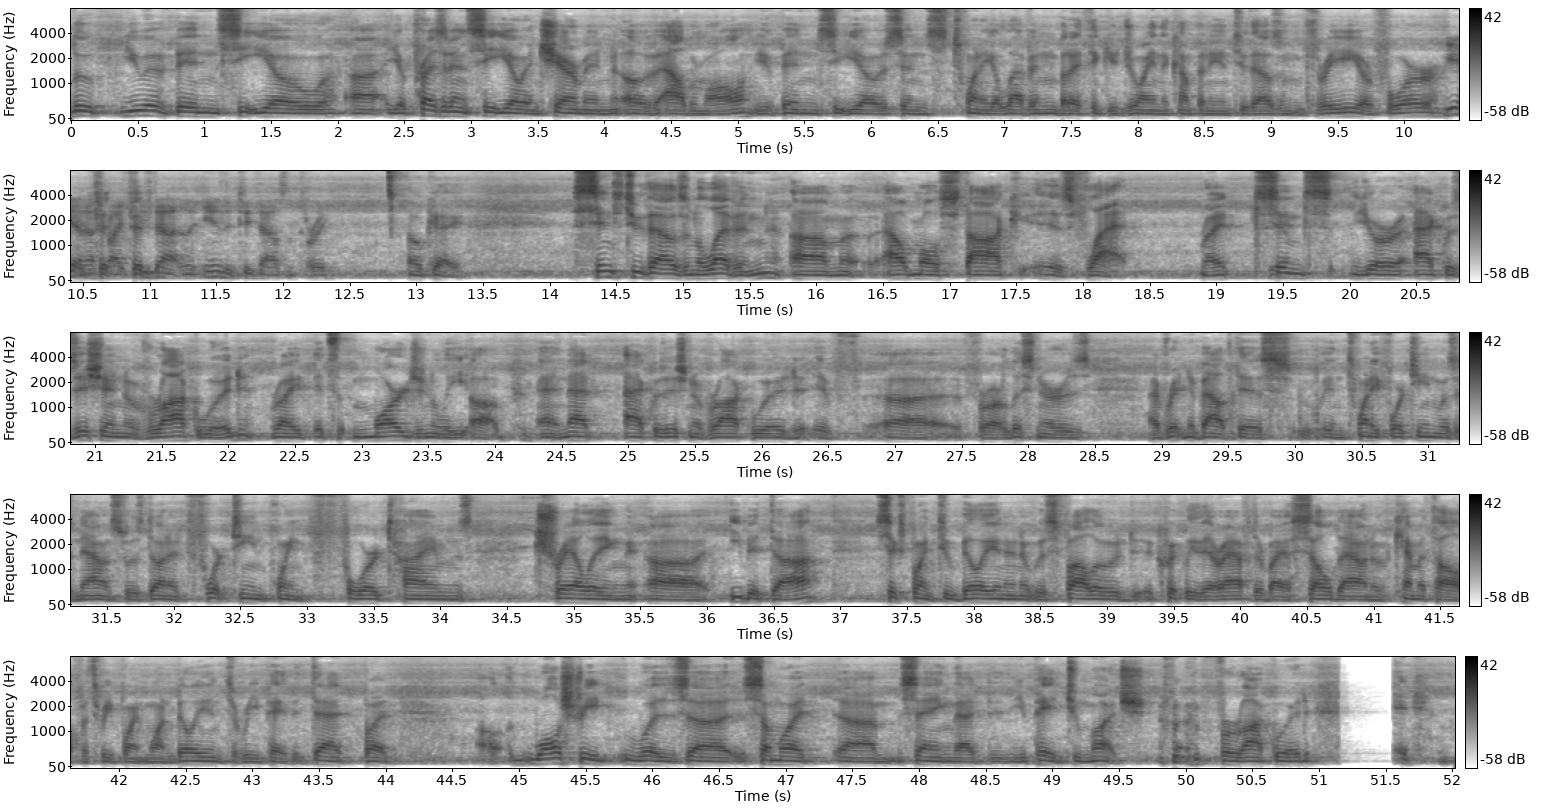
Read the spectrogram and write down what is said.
Luke, you have been CEO, uh, you're president, CEO, and chairman of Albemarle. You've been CEO since 2011, but I think you joined the company in 2003 or four. Yeah, that's right. 2000, into 2003. Okay. Since 2011, um, Albemarle stock is flat right? Since your acquisition of Rockwood, right, it's marginally up, and that acquisition of Rockwood, if uh, for our listeners, I've written about this in 2014 was announced was done at 14.4 times trailing uh, EBITDA. 6.2 billion, and it was followed quickly thereafter by a sell down of Chemetall for 3.1 billion to repay the debt. But Wall Street was uh, somewhat um, saying that you paid too much for Rockwood.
